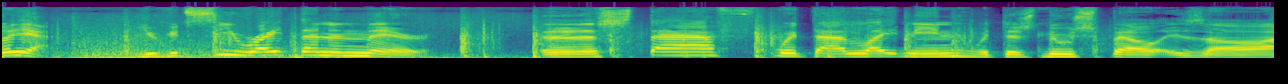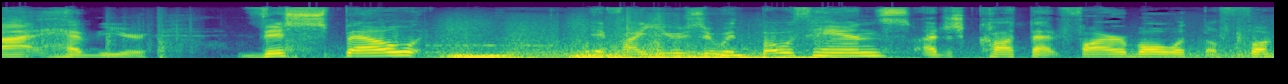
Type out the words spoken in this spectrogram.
So yeah, you could see right then and there, the staff with that lightning, with this new spell, is a lot heavier. This spell, if I use it with both hands, I just caught that fireball, what the fuck?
